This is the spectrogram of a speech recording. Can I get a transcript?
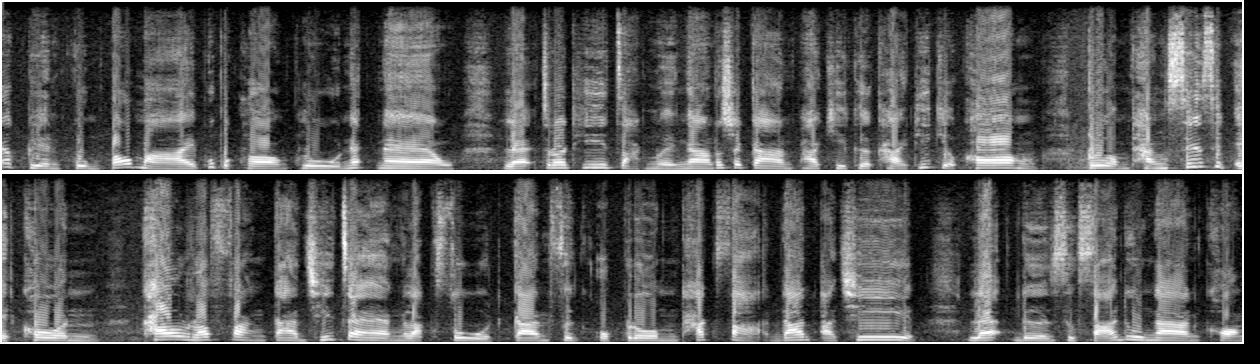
นักเรียนกลุ่มเป้าหมาย ผู้ปกครองครูแนะแนว และเจ้าหน้าที่จากหน่วยงานราชการภาคีเครือข่ายที่เกี่ยวข้อง รวมทั้งสิ้น 11 คน เข้ารับฟังการชี้แจงหลักสูตร การฝึกอบรมทักษะด้านอาชีพ และเดินศึกษาดูงานของ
